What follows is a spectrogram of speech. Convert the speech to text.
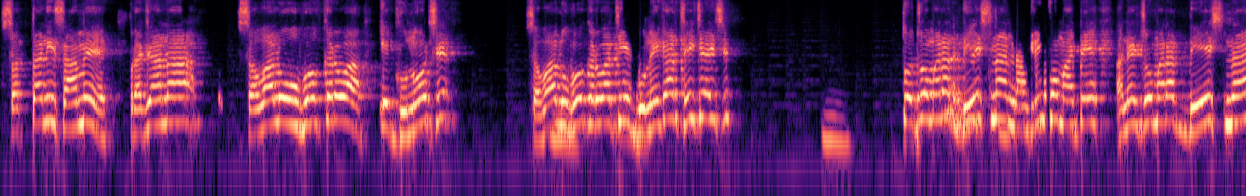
સત્તાની સામે પ્રજાના સવાલો ઊભો કરવા એ ગુનો છે? સવાલ ઊભો કરવાથી એ ગુનેગાર થઈ જાય છે? તો જો મારા દેશના નાગરિકો માટે અને જો મારા દેશના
